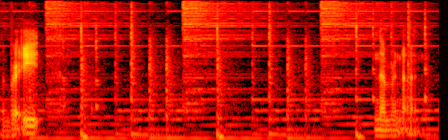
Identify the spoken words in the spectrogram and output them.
Number eight. Number nine.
